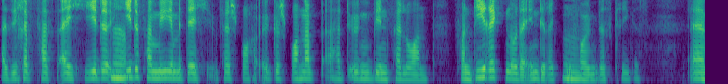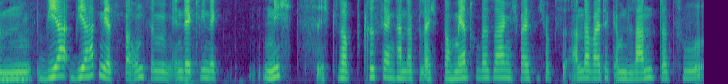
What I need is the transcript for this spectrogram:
Also ich habe fast eigentlich jede, ja. jede Familie, mit der ich gesprochen habe, hat irgendwen verloren. Von direkten oder indirekten mhm. Folgen des Krieges. Ähm, wir, wir hatten jetzt bei uns im, in der Klinik nichts. Ich glaube, Christian kann da vielleicht noch mehr drüber sagen. Ich weiß nicht, ob es anderweitig im Land dazu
